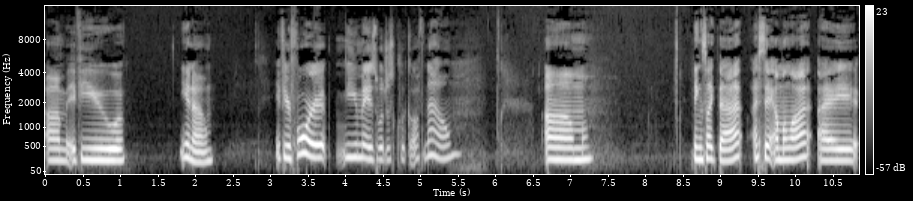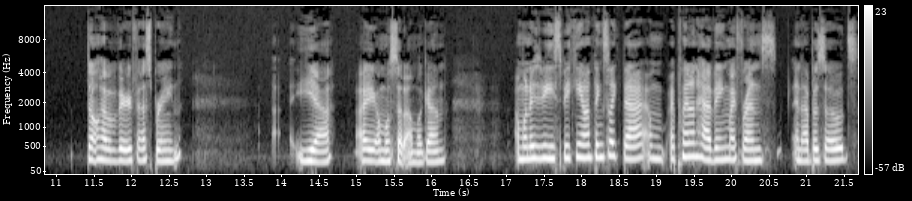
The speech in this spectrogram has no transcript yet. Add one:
Um, if you, you know, if you're for it, you may as well just click off now. Um, things like that. I say um a lot. I don't have a very fast brain. Yeah, I almost said um again. I'm going to be speaking on things like that. and I plan on having my friends in episodes.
